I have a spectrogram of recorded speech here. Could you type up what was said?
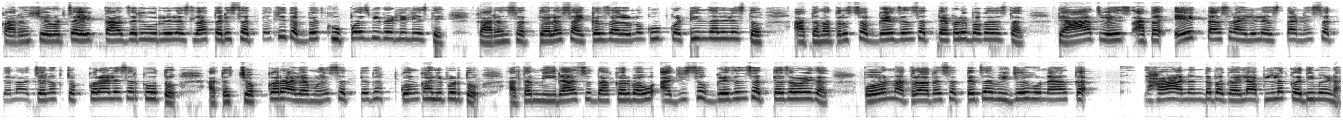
कारण शेवटचा एक तास जरी उरलेला असला तरी सत्याची तब्येत खूपच बिघडलेली असते. कारण कारण सत्याला सायकल चालवणं खूप कठीण झालेलं असतं. आता मात्र सगळेजण सत्याकडे बघत असतात. त्याच वेळेस आता एक तास राहिलेले असताना सत्याला अचानक चक्कर आल्यासारखं होतं. आता चक्कर आल्यामुळे सत्य धपकन खाली पडतो. आता मीरा सुधाकर भाऊ आजी सगळेजण सत्याजवळ येतात. पण मात्र आता सत्याचा विजय होणार का? हा आनंद बघायला आपल्याला कधी मिळणार?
